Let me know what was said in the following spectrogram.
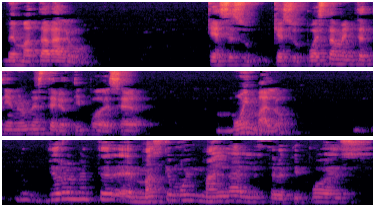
de matar algo que, se, que supuestamente tiene un estereotipo de ser muy malo, Yo realmente, eh, más que muy mala, el estereotipo es.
